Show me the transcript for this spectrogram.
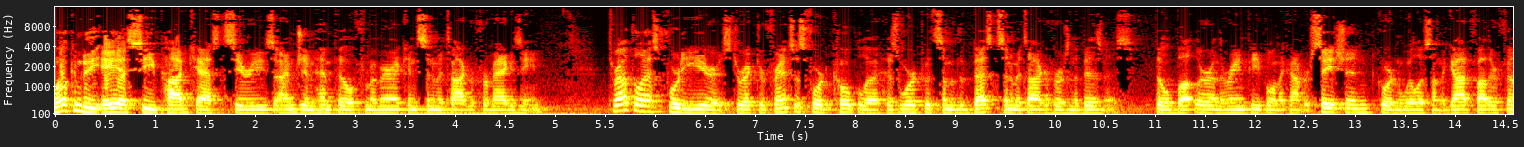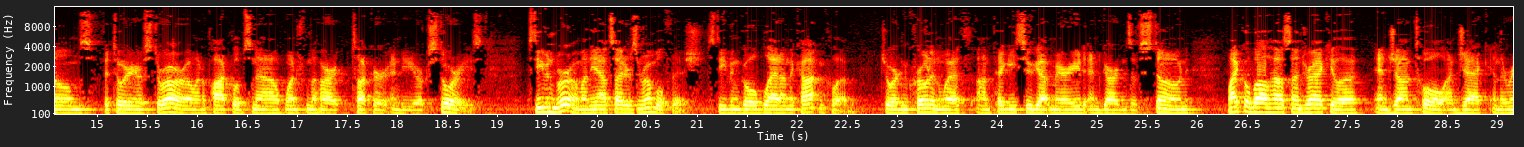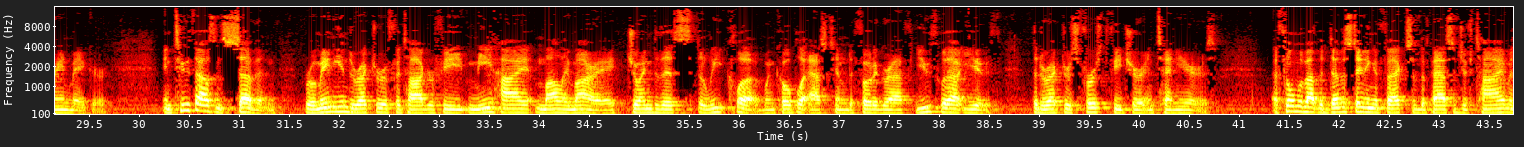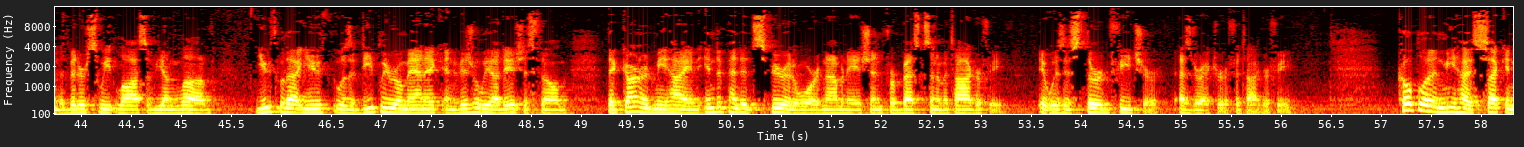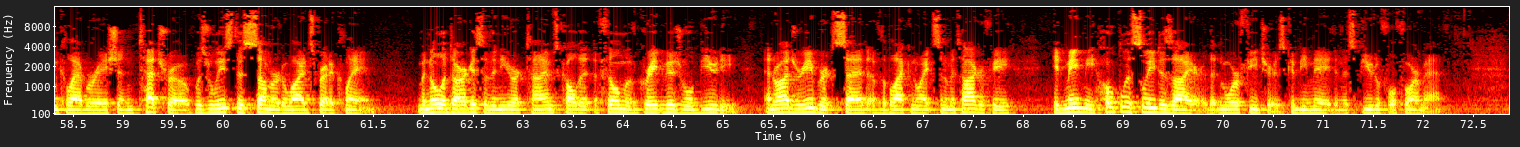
Welcome to the ASC podcast series. I'm Jim Hemphill from American Cinematographer Magazine. Throughout the last 40 years, director Francis Ford Coppola has worked with some of the best cinematographers in the business. Bill Butler on The Rain People and The Conversation, Gordon Willis on the Godfather films, Vittorio Storaro on Apocalypse Now, One from the Heart, Tucker, and New York Stories. Stephen Burum on The Outsiders and Rumblefish, Stephen Goldblatt on The Cotton Club, Jordan Cronenweth on Peggy Sue Got Married and Gardens of Stone, Michael Ballhaus on Dracula, and John Toll on Jack and the Rainmaker. In 2007, Romanian director of photography Mihai Malaimare joined this elite club when Coppola asked him to photograph Youth Without Youth, the director's first feature in 10 years. A film about the devastating effects of the passage of time and the bittersweet loss of young love, Youth Without Youth was a deeply romantic and visually audacious film that garnered Mihai an Independent Spirit Award nomination for Best Cinematography. It was his third feature as director of photography. Coppola and Mihai's second collaboration, Tetro, was released this summer to widespread acclaim. Manohla Dargis of the New York Times called it a film of great visual beauty, and Roger Ebert said of the black and white cinematography, it made me hopelessly desire that more features could be made in this beautiful format.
